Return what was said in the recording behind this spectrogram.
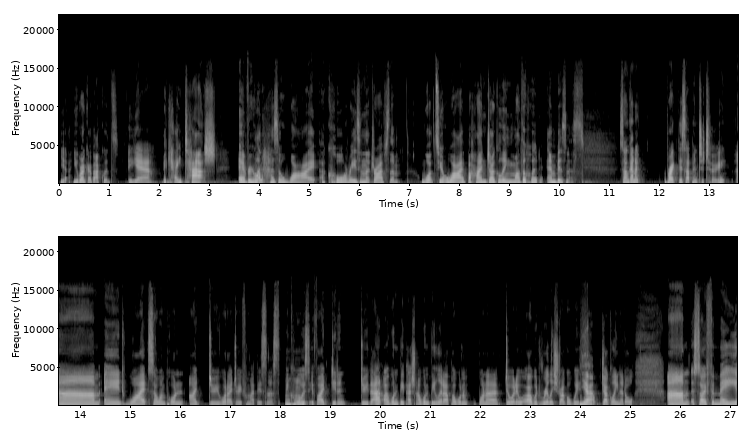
yeah, you won't go backwards. Yeah. Okay, Tash. Everyone has a why, a core reason that drives them. What's your why behind juggling motherhood and business? So I'm going to break this up into two um, and why it's so important I do what I do for my business. Because if I didn't do that, I wouldn't be passionate. I wouldn't be lit up. I wouldn't want to do it. I would really struggle with Yeah. juggling it all. Um, so for me,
